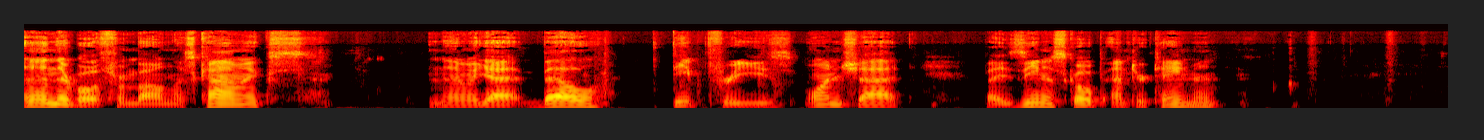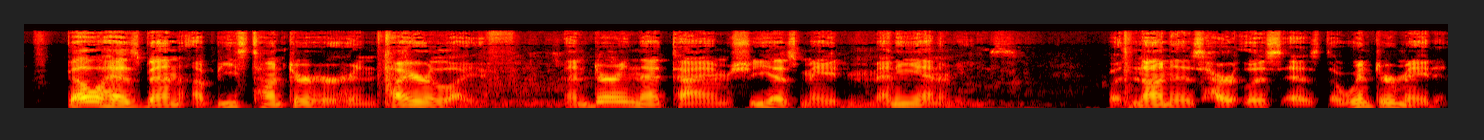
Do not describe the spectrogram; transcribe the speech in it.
And they're both from Boundless Comics. And then we got Belle Deep Freeze one shot by Zenescope Entertainment. Belle has been a beast hunter her entire life, and during that time she has made many enemies, but none as heartless as the Winter Maiden,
